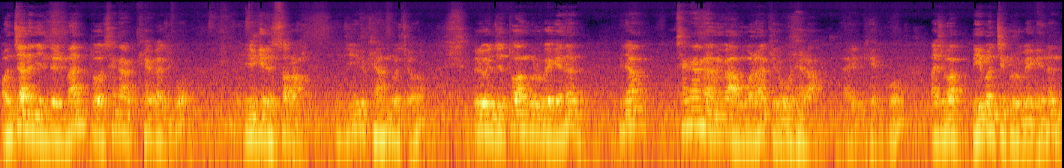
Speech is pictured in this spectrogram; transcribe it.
언짢은 일들만 또 생각해가지고 일기를 써라 이제 이렇게 한 거죠. 그리고 이제 또 한 그룹에게는 그냥 생각나는 거 아무거나 기록을 해라 이렇게 했고 마지막 네 번째 그룹에게는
